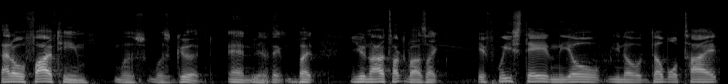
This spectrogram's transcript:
that old 05 team was was good, and Yes. everything. But you and I talked about, it, I was like, if we stayed in the old, you know, double tight,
